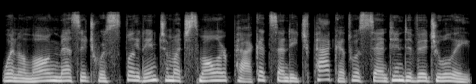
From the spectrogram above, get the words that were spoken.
When a long message was split into much smaller packets and each packet was sent individually,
